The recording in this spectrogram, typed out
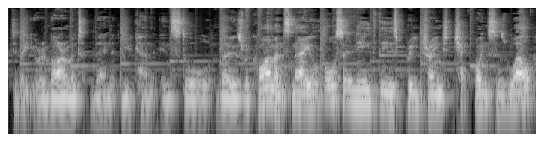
Activate your environment, then you can install those requirements. Now, you'll also need these pre-trained checkpoints as well,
